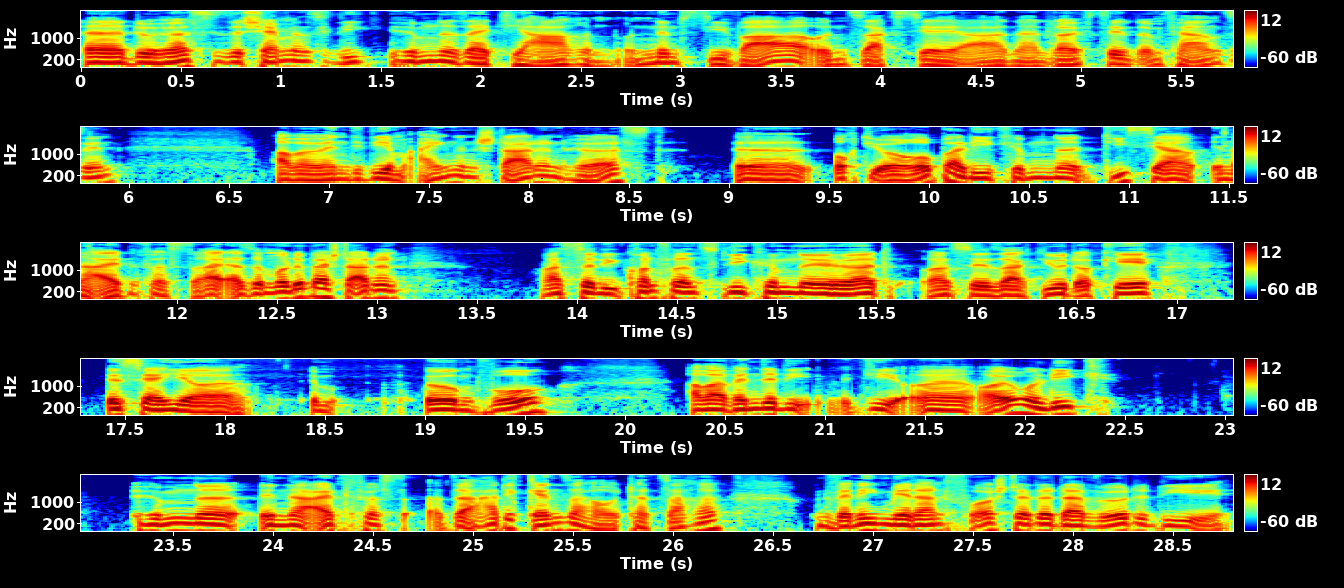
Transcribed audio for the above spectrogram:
Äh, du hörst diese Champions League-Hymne seit Jahren und nimmst die wahr und sagst dir, ja, dann läuft sie eben im Fernsehen. Aber wenn du die im eigenen Stadion hörst, äh, auch die Europa League-Hymne dies Jahr in der alten Försterei, also im Olympiastadion hast du die Conference League-Hymne gehört, hast du gesagt, gut, okay, ist ja hier im, irgendwo, aber wenn du die, die äh, Euroleague-Hymne in der alten Försterei, da hatte ich Gänsehaut, Tatsache. Und wenn ich mir dann vorstelle, da würde die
